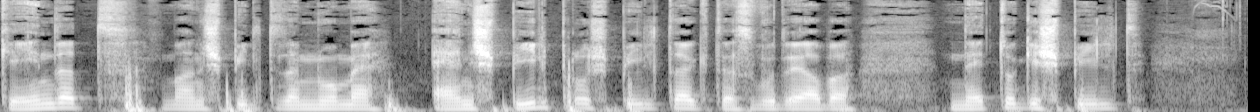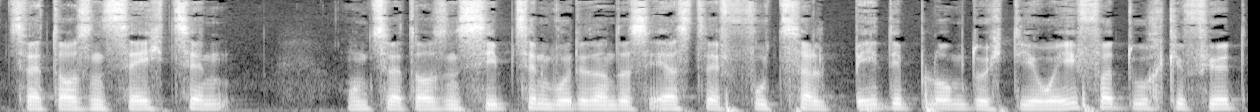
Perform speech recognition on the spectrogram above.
geändert. Man spielte dann nur mehr ein Spiel pro Spieltag. Das wurde aber netto gespielt. 2016 und 2017 wurde dann das erste Futsal B-Diplom durch die UEFA durchgeführt.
